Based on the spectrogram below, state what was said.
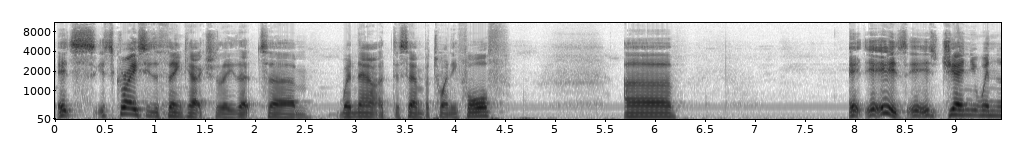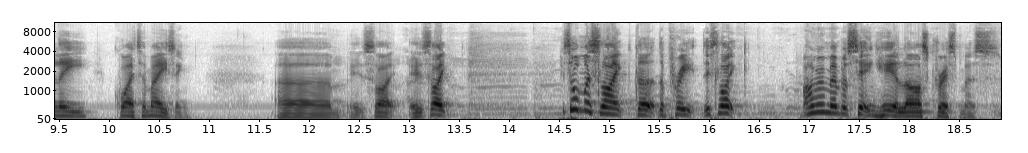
it's it's crazy to think actually that um, we're now at December twenty fourth. Uh, it, it is it is genuinely quite amazing. Um, it's like it's like it's almost like the the pre. It's like I remember sitting here last Christmas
